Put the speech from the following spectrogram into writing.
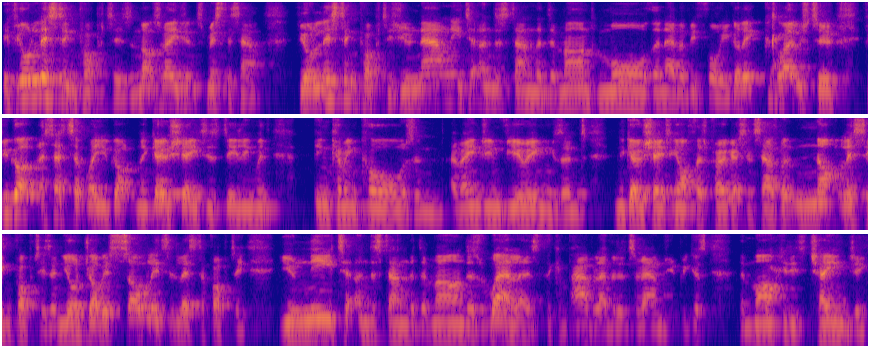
if you're listing properties, and lots of agents miss this out, if you're listing properties, you now need to understand the demand more than ever before. You've got it close to, if you've got a setup where you've got negotiators dealing with incoming calls and arranging viewings and negotiating offers, progressing sales, but not listing properties. And your job is solely to list a property. You need to understand the demand as well as the comparable evidence around you because the market is changing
